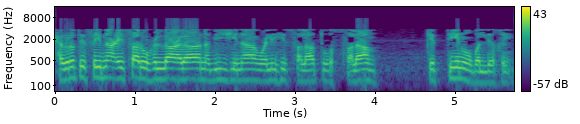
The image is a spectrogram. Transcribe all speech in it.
حضرت سیدنا عیسیٰ روح اللہ علیہ نبی جینا ولی سلاۃ والسلام کے تین مبلغین،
